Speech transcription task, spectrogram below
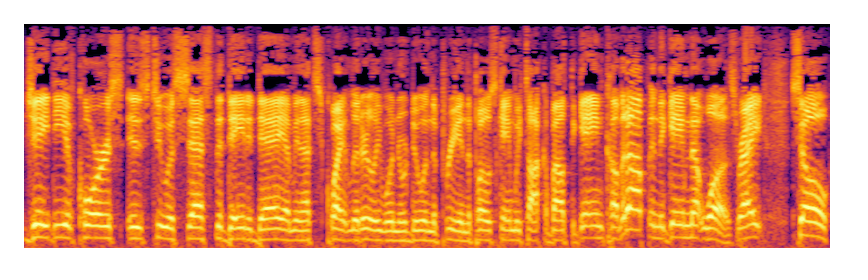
JD, of course, is to assess the day to day. I mean, that's quite literally when we're doing the pre and the post game. We talk about the game coming up and the game that was, right? So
